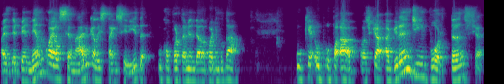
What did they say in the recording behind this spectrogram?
Mas dependendo qual é o cenário que ela está inserida, o comportamento dela pode mudar. O que, o, o a, acho que a, a grande importância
